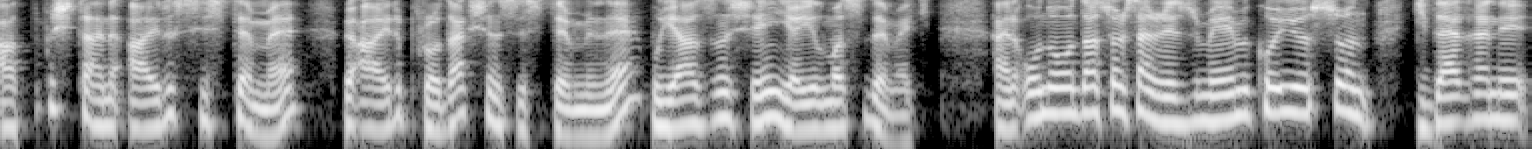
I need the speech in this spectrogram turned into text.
60 tane ayrı sisteme ve ayrı production sistemine bu yazdığın şeyin yayılması demek. Hani onu ondan sonra sen rezümeye mi koyuyorsun? Gider hani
